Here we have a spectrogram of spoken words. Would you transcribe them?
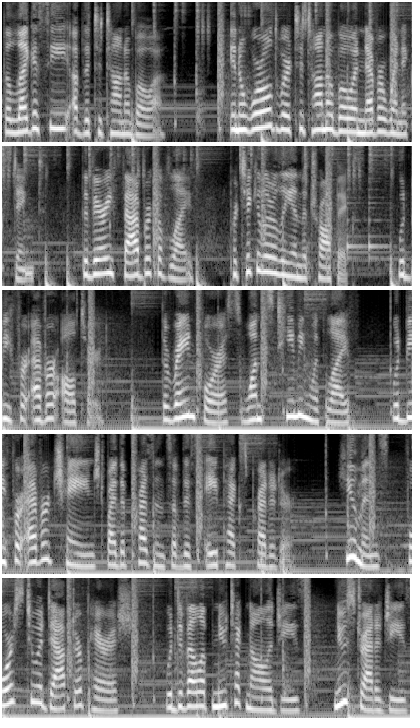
The Legacy of the Titanoboa. In a world where Titanoboa never went extinct, the very fabric of life, particularly in the tropics, would be forever altered. The rainforests, once teeming with life, would be forever changed by the presence of this apex predator. Humans, forced to adapt or perish, would develop new technologies, new strategies,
